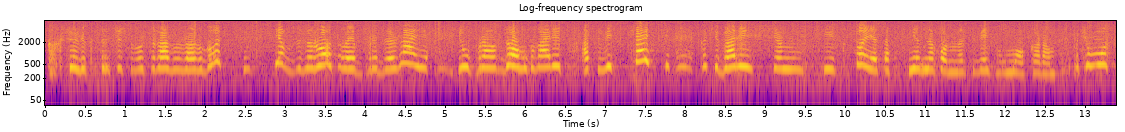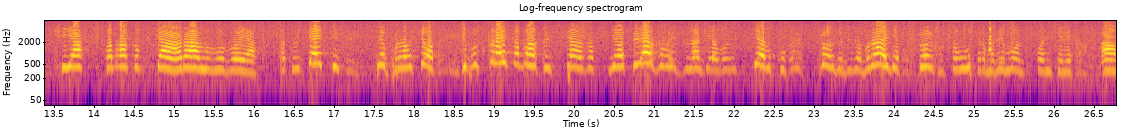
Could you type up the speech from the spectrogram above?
как все электричество сразу зажглось, и все взрослые прибежали, и управдом говорит, отвечайте категорически, кто это? Незнакомый свет в мокром, почему чья собака вся оранжевая, отвечайте все про все, и пускай собака сейчас же не отряхивается на белую стенку, что за безобразие, только что утром ремонт кончили, а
